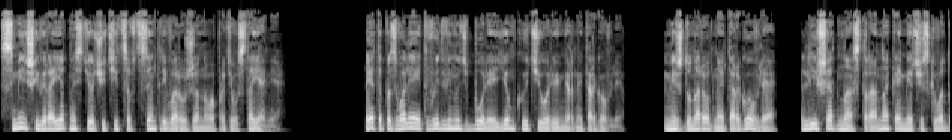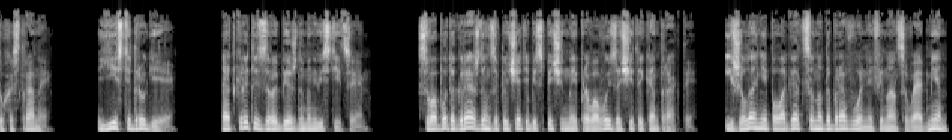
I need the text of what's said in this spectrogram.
с меньшей вероятностью очутится в центре вооруженного противостояния. Это позволяет выдвинуть более емкую теорию мирной торговли. Международная торговля – лишь одна сторона коммерческого духа страны. Есть и другие. Открытость зарубежным инвестициям. Свобода граждан заключать обеспеченные правовой защитой контракты и желание полагаться на добровольный финансовый обмен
